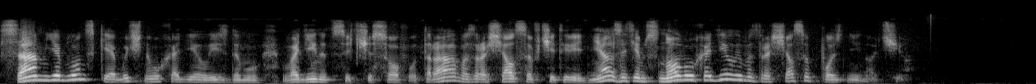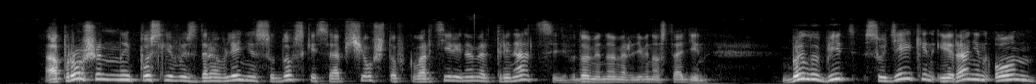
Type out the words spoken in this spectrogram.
Сам Яблонский обычно уходил из дому в 11 часов утра, возвращался в 4 дня, затем снова уходил и возвращался поздней ночью. Опрошенный после выздоровления Судовский сообщил, что в квартире номер 13 в доме номер 91 был убит Судейкин и ранен он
